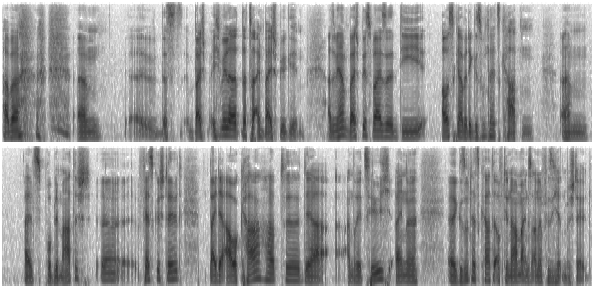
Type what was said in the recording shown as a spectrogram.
aber ähm, äh, das Beisp ich will dazu ein Beispiel geben. Also wir haben beispielsweise die Ausgabe der Gesundheitskarten ähm, als problematisch äh, festgestellt. Bei der AOK hatte der André Zilch eine äh, Gesundheitskarte auf den Namen eines anderen Versicherten bestellt.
